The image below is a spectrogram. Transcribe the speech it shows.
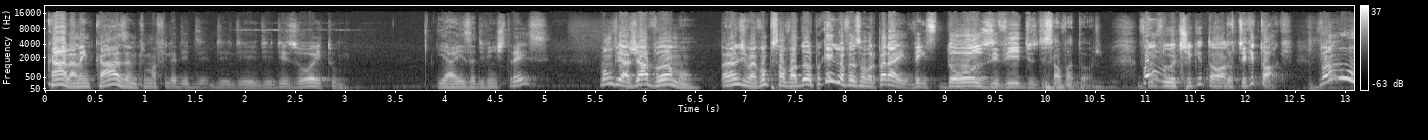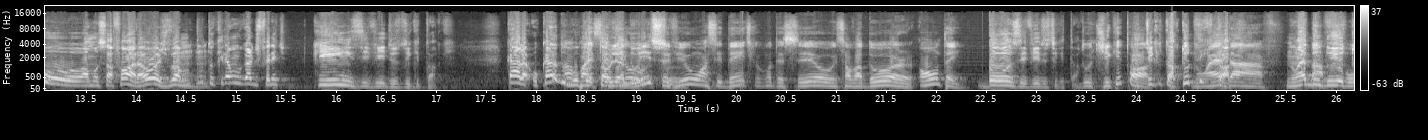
Cara, lá em casa, tenho uma filha de, de, de, de 18 e a Isa de 23. Vamos viajar? Vamos. Para onde vai? Vamos para Salvador? Por que a gente vai fazer Salvador? Peraí, vem 12 vídeos de Salvador. Vamos Do TikTok. do TikTok. Vamos almoçar fora hoje? Vamos. Puta, eu queria um lugar diferente. 15 vídeos do TikTok. Cara, o cara do Não, Google pai, tá olhando viu, isso. Você viu um acidente que aconteceu em Salvador ontem? 12 vídeos do TikTok. Do TikTok. TikTok, tudo não TikTok. É da, Não é do- da do YouTube.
